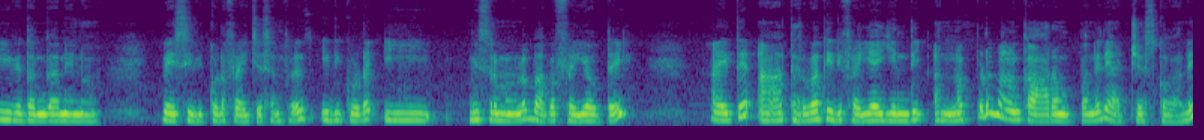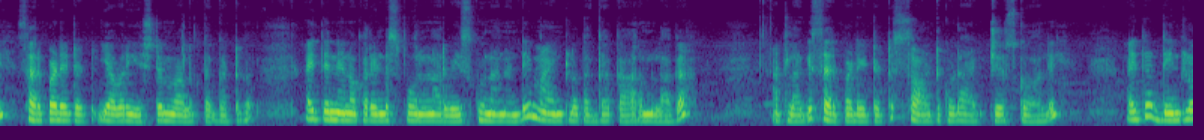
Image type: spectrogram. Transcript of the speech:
ఈ విధంగా నేను వేసి ఇవి కూడా ఫ్రై చేశాను ఫ్రెండ్స్. ఇది కూడా ఈ మిశ్రమంలో బాగా ఫ్రై అవుతాయి. అయితే ఆ తర్వాత ఇది ఫ్రై అయ్యింది అన్నప్పుడు మనం కారం ఉప్పు అనేది యాడ్ చేసుకోవాలి. సరిపడేటట్టు ఎవరి ఇష్టం వాళ్ళకి తగ్గట్టుగా. అయితే నేను ఒక రెండు స్పూన్లన్నర వేసుకున్నానండి. మా ఇంట్లో తగ్గ కారం లాగా అట్లాగే సరిపడేటట్టు సాల్ట్ కూడా యాడ్ చేసుకోవాలి. అయితే దీంట్లో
